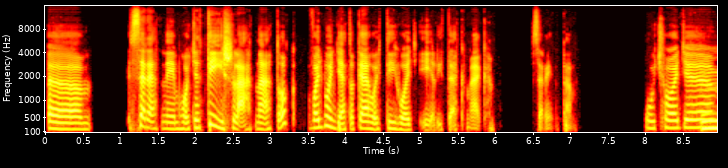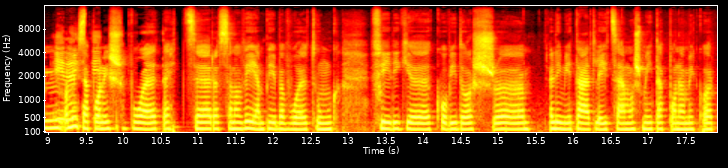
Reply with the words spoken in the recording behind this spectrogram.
ö, szeretném, hogyha ti is látnátok, vagy mondjátok el, hogy ti hogy élitek meg. Szerintem. Úgyhogy Mm, én A ezt Meetupon is volt egyszer, azt hiszem a VMP-be voltunk félig covidos, limitált létszámos Meetupon, amikor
